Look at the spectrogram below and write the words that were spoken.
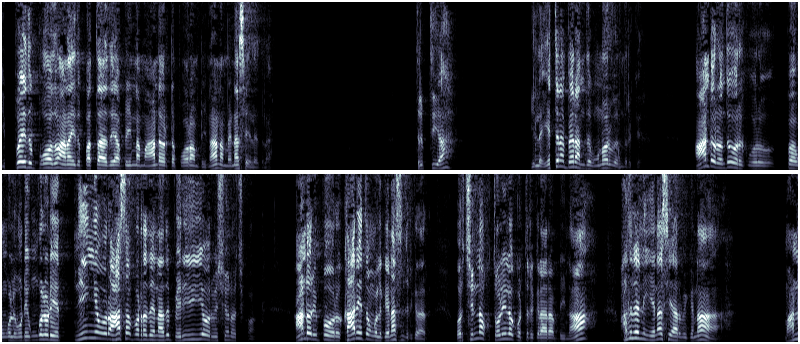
இப்போ இது போதும் ஆனால் இது பத்தாது அப்படின்னு நம்ம ஆண்டவர்கிட்ட போகிறோம் அப்படின்னா நம்ம என்ன செய்யல இதில்? திருப்தியா? இல்லை எத்தனை பேர் அந்த உணர்வு இருந்திருக்கு ஆண்டவர் வந்து ஒரு ஒரு இப்போ உங்களுடைய உங்களுடைய நீங்கள் ஒரு ஆசைப்படுறது என்னது பெரிய ஒரு விஷயம்னு வச்சுக்கோங்க ஆண்டவர் இப்போ ஒரு காரியத்தை உங்களுக்கு என்ன செஞ்சிருக்கிறாரு? ஒரு சின்ன தொழிலை கொடுத்துருக்கிறாரு அப்படின்னா அதில் நீங்கள் என்ன செய்ய ஆரம்பிக்கணும்னா மன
